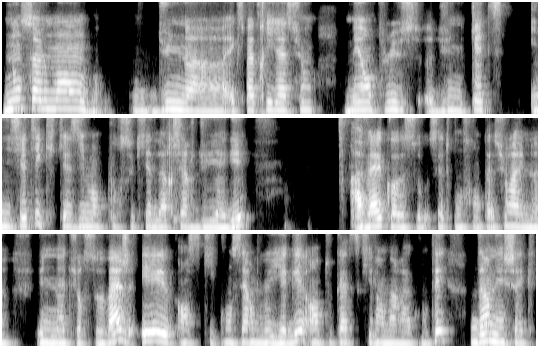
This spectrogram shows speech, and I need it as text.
non seulement d'une euh, expatriation, mais en plus d'une quête initiatique quasiment pour ce qui est de la recherche du yagé, avec euh, cette confrontation à une, nature sauvage et en ce qui concerne le yagé, en tout cas ce qu'il en a raconté, d'un échec,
